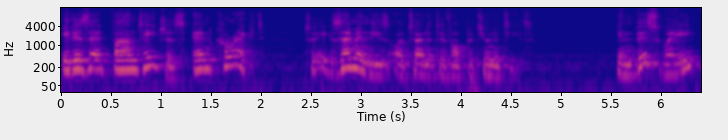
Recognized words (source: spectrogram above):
it is advantageous and correct to examine these alternative opportunities. In this way,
